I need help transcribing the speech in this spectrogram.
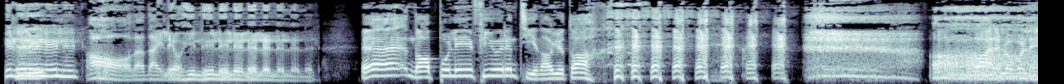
Hyll, hyll, hyll, hyll, hyll. Å, det er deilig å hylle, hylle, hylle, hylle, hylle, hylle. hylle. Eh, Napoli-Fiorentina, gutta. Nå er det lov å le.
